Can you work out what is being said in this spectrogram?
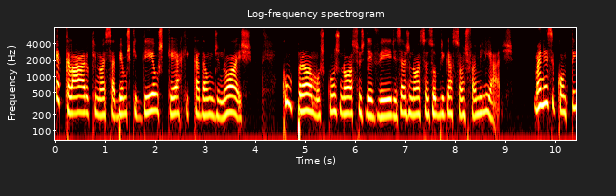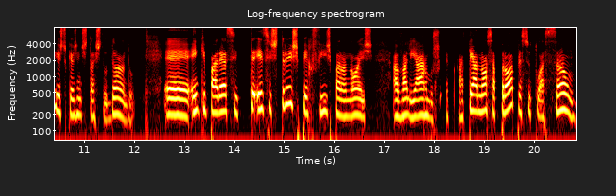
É claro que nós sabemos que Deus quer que cada um de nós cumpramos com os nossos deveres, as nossas obrigações familiares. Mas nesse contexto que a gente está estudando, é, em que parece esses três perfis para nós avaliarmos é, até a nossa própria situação,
